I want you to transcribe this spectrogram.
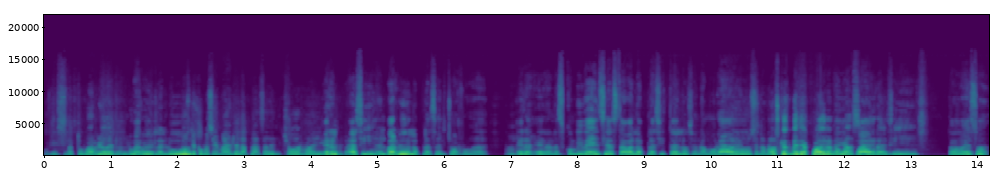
Purísima, tu barrio de la luz. Barrio de la No Luz. sé cómo se llama el de la Plaza del Chorro ahí. Era el- así, el barrio de la Plaza del Chorro, ¿verdad? Ajá. Era, eran las convivencias, estaba la placita de los Ah, enamorados. los enamorados, que es media cuadra media nomás. cuadra, sí. sí, todo eso.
